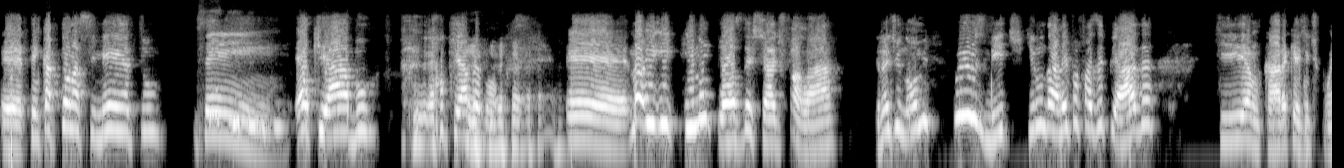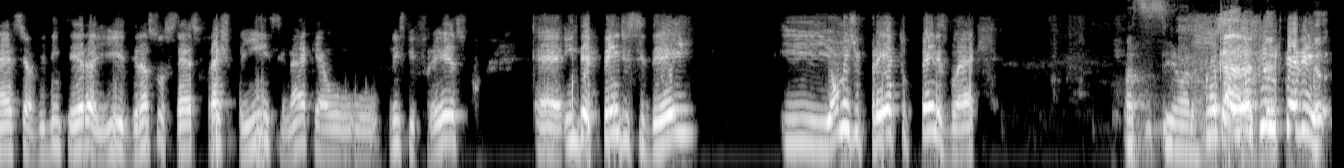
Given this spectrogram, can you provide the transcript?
é, tem Capitão Nascimento, tem É o Quiabo, É o Quiabo é bom. É, não, e, e não posso deixar de falar, grande nome, Will Smith, que não dá nem para fazer piada, que é um cara que a gente conhece a vida inteira aí, grande sucesso, Fresh Prince, né, que é o, o Príncipe Fresco, é, Independence Day e Homens de Preto, Penis Black. Nossa senhora. Esse aí é um filme que teve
